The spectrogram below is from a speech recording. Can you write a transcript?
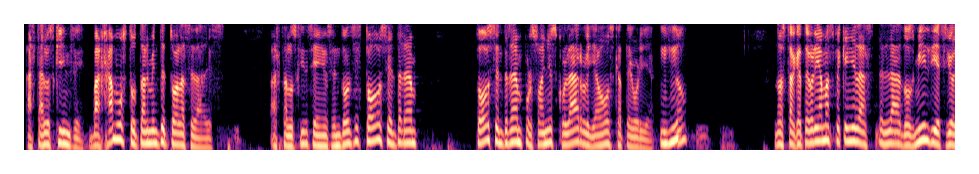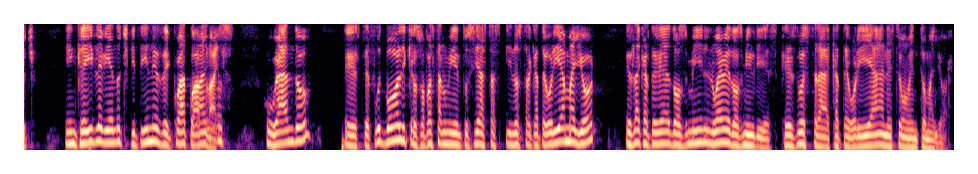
hasta los 15. Bajamos totalmente todas las edades. Hasta los 15 años. Entonces todos se entrenan, todos se entrenan por su año escolar, lo llamamos categoría. ¿no? Nuestra categoría más pequeña es la, es la 2018. Increíble viendo chiquitines de cuatro, Cuatro años, jugando este, fútbol y que los papás están muy entusiastas. Y nuestra categoría mayor es la categoría 2009-2010, que es nuestra categoría en este momento mayor.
